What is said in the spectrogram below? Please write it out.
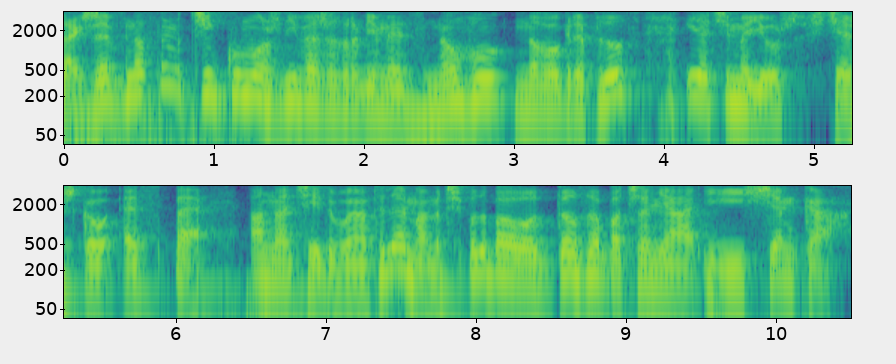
Także w następnym odcinku możliwe, że zrobimy znowu nową grę plus i lecimy już ścieżką SP. A na dzisiaj to było na tyle. Mam nadzieję, że się podobało. Do zobaczenia i siemka.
